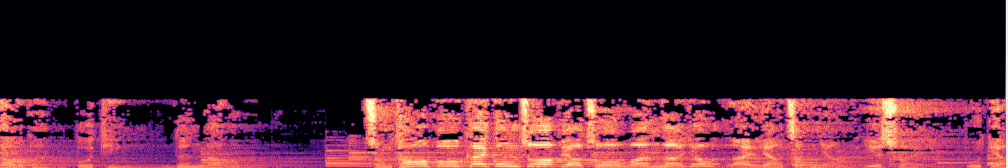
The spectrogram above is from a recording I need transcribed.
老板不停的闹，总逃不开工作表，做完了又来了，怎样也甩不掉。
